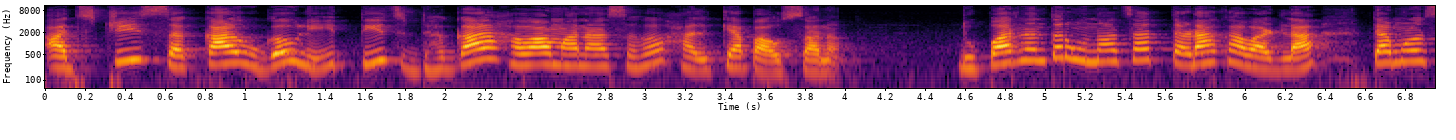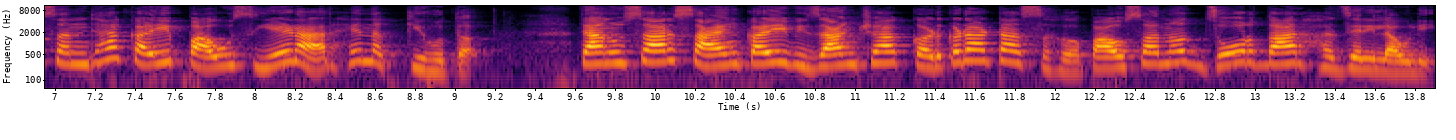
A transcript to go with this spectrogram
आजची सकाळ उगवली तीच ढगाळ हवामानासह हलक्या पावसानं. दुपारनंतर उन्हाचा तडाखा वाढला त्यामुळे संध्याकाळी पाऊस येणार हे नक्की होतं. त्यानुसार सायंकाळी विजांच्या कडकडाटासह पावसानं जोरदार हजेरी लावली.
